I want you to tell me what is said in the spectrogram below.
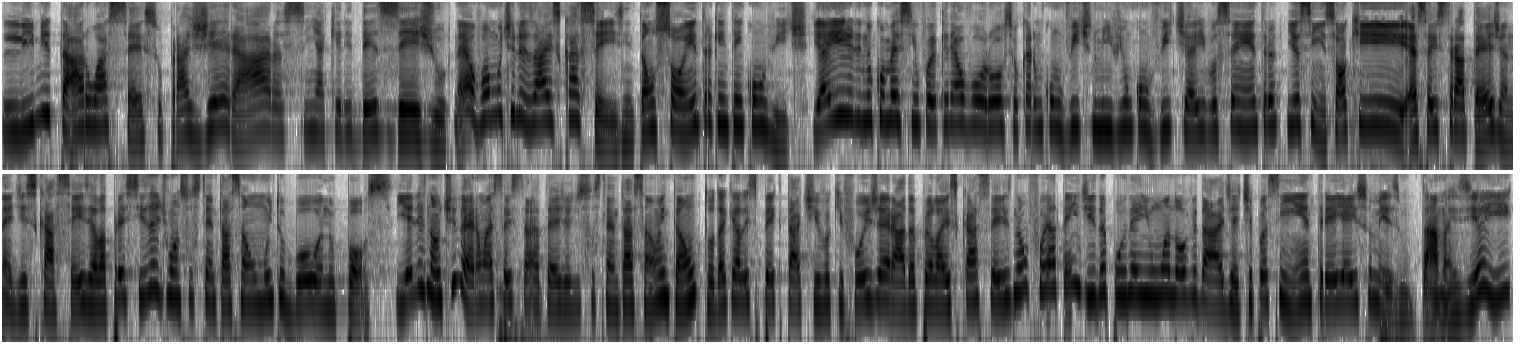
limitar o acesso para gerar assim aquele desejo, né? Vamos utilizar a escassez. Então só entra quem tem convite. E aí ele no comecinho foi aquele alvoroço, eu quero um convite, não me envia um convite, aí você entra. E assim, só que essa estratégia, né, de escassez, ela precisa de uma sustentação muito boa no pós. E eles não tiveram essa estratégia de sustentação, então toda aquela expectativa que foi gerada pela escassez não foi atendida por nenhuma novidade. É tipo assim, entrei, é isso isso mesmo. Tá, mas e aí?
